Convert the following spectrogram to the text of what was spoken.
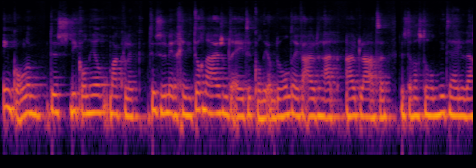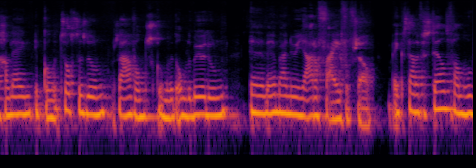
in Kolm. Dus die kon heel makkelijk. Tussen de middag ging hij toch naar huis om te eten. Kon hij ook de hond even uitha- uitlaten. Dus dan was de hond niet de hele dag alleen. Ik kon het 's ochtends doen. S'avonds konden we het om de beurt doen. Eh, we hebben haar nu een jaar of vijf of zo. Ik sta er versteld van hoe,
